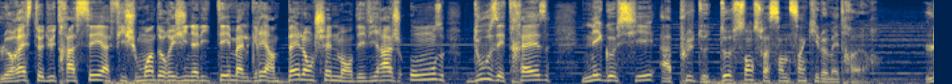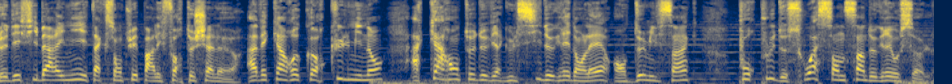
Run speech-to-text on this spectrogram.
Le reste du tracé affiche moins d'originalité malgré un bel enchaînement des virages 11, 12 et 13 négociés à plus de 265 km/h. Le défi Bahreïni est accentué par les fortes chaleurs, avec un record culminant à 42,6 degrés dans l'air en 2005 pour plus de 65 degrés au sol.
